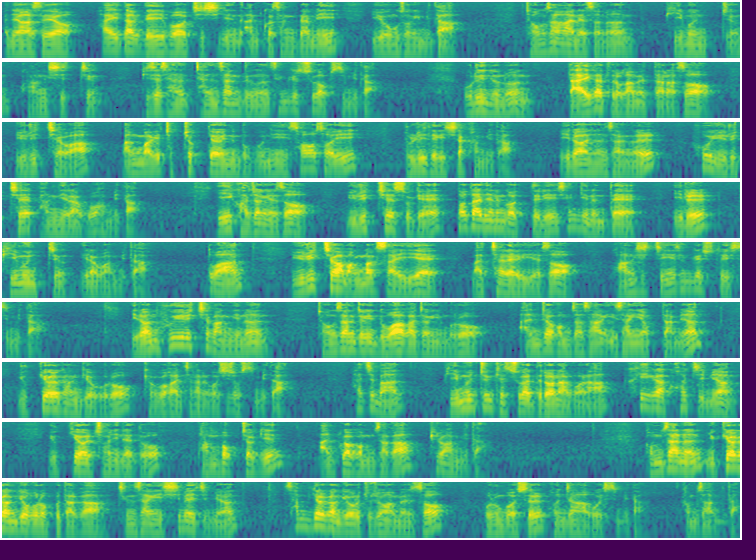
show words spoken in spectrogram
안녕하세요. 하이닥 네이버 지식인 안과 상담의 유용성입니다. 정상 안에서는 비문증, 광시증, 빛의 잔- 잔상 등은 생길 수가 없습니다. 우리 눈은 나이가 들어감에 따라서 유리체와 망막이 접촉되어 있는 부분이 서서히 분리되기 시작합니다. 이러한 현상을 후유리체 박리라고 합니다. 이 과정에서 유리체 속에 떠다니는 것들이 생기는데 이를 비문증이라고 합니다. 또한 유리체와 망막 사이에 마찰에 의해서 광시증이 생길 수도 있습니다. 이런 후유리체 박리는 정상적인 노화 과정이므로 안저 검사상 이상이 없다면 6개월 간격으로 경과 관찰하는 것이 좋습니다. 하지만 비문증 개수가 늘어나거나 크기가 커지면 6개월 전이라도 반복적인 안과 검사가 필요합니다. 검사는 6개월 간격으로 보다가 증상이 심해지면 3개월 간격으로 조정하면서 보는 것을 권장하고 있습니다. 감사합니다.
